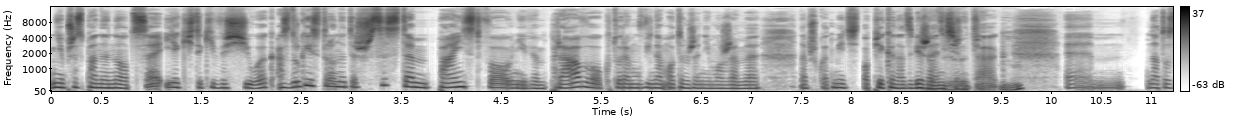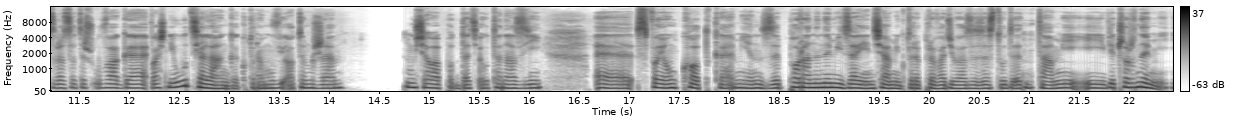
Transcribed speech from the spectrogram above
nieprzespane noce i jakiś taki wysiłek, a z drugiej strony też system, państwo, nie wiem, prawo, które mówi nam o tym, że nie możemy na przykład mieć opiekę nad zwierzęciem, nad tak? Mhm. Na to zwraca też uwagę właśnie Lucja Lange, która mówi o tym, że musiała poddać eutanazji e, swoją kotkę między porannymi zajęciami, które prowadziła ze, ze studentami i wieczornymi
